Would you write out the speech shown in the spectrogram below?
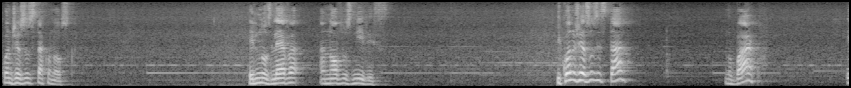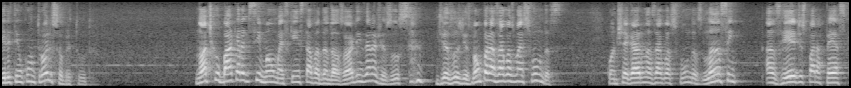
quando Jesus está conosco. Ele nos leva a novos níveis. E quando Jesus está no barco, ele tem o controle sobre tudo. Note que o barco era de Simão, mas quem estava dando as ordens era Jesus. Jesus diz: Vão para as águas mais fundas. Quando chegaram nas águas fundas, lancem as redes para a pesca.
